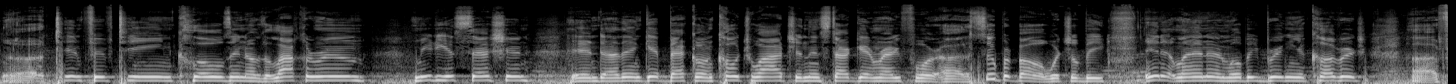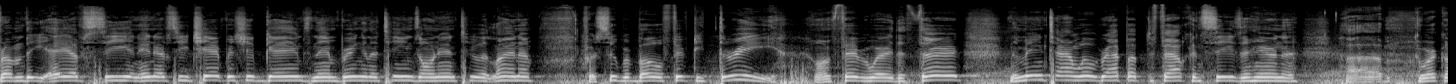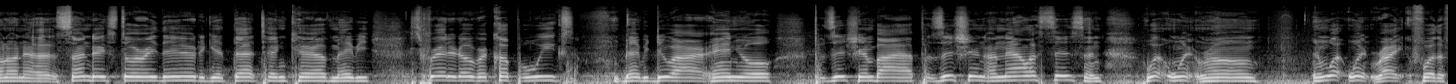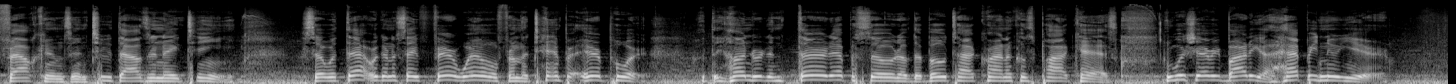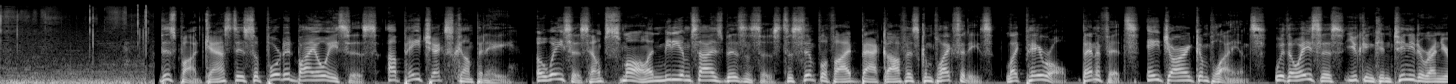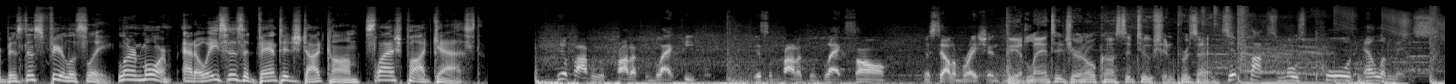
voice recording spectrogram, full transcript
uh, 10:15 closing of the locker room media session and uh, then get back on coach watch and then start getting ready for uh, super bowl which will be in atlanta and we'll be bringing you coverage uh, from the afc and nfc championship games and then bringing the teams on into atlanta for super bowl 53 on february the 3rd in the meantime we'll wrap up the falcon season here in the uh, working on a sunday story there to get that taken care of maybe spread it over couple weeks, maybe do our annual position by position analysis and what went wrong and what went right for the Falcons in 2018. So, with that, we're going to say farewell from the Tampa airport with the 103rd episode of the Bowtie Chronicles podcast. We wish everybody a happy new year. This podcast is supported by Oasis, a Paychex company. Oasis helps small and medium sized businesses to simplify back office complexities like payroll, benefits, HR, and compliance. With Oasis, you can continue to run your business fearlessly. Learn more at oasisadvantage.com slash podcast. Hip hop is a product of black people. It's a product of black song and celebration. The Atlanta Journal Constitution presents Hip hop's most pulled elements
